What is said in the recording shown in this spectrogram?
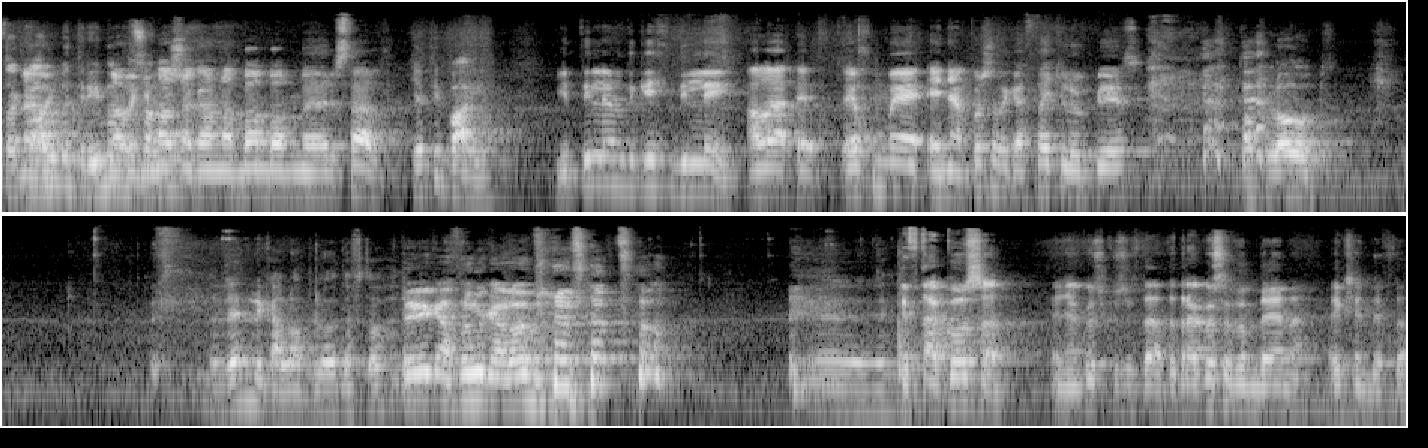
θα Να- κάνουμε Να τρίμηνο. δοκιμάσω να κάνω ένα μπαμ μπαμ ε, restart. Γιατί πάλι; Γιατί λένε ότι έχει delay. Αλλά ε, έχουμε 917 kbps. Το upload. Δεν είναι καλό upload αυτό. Δεν είναι καθόλου καλό αυτό. Ε, 700. 927. 471. 697.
